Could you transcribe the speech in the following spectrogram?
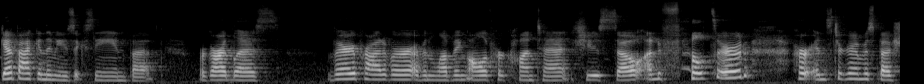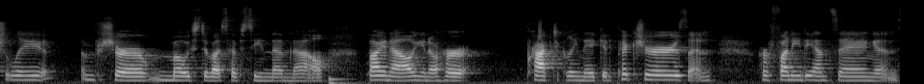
get back in the music scene. But regardless very proud of her. I've been loving all of her content. She is so unfiltered. Her instagram especially i'm sure most of us have seen them now. By now, you know, her practically naked pictures and her funny dancing and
